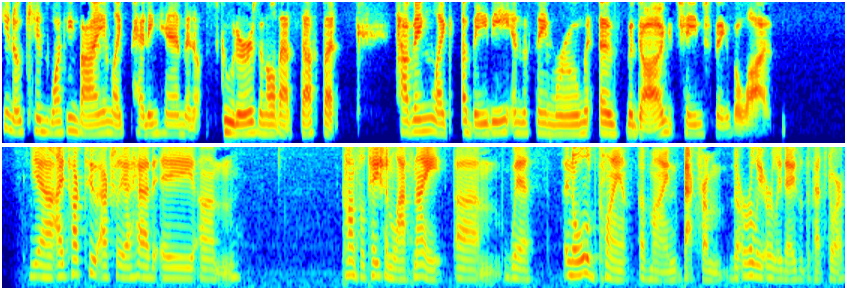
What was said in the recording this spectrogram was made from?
you know kids walking by and like petting him and scooters and all that stuff but having like a baby in the same room as the dog changed things a lot. Yeah i talked to actually i had a um, consultation last night um, with an old client of mine back from the early early days at the pet store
